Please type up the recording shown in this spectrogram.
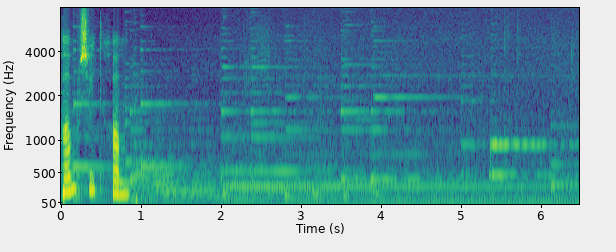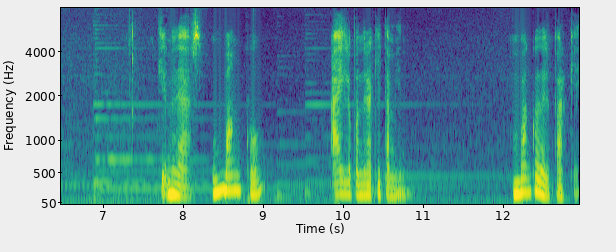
Home Sweet Home. ¿Qué me das? Un banco. Ahí lo pondré aquí también. Un banco del parque.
